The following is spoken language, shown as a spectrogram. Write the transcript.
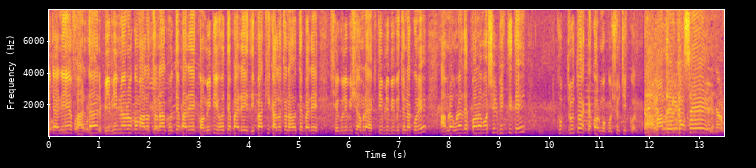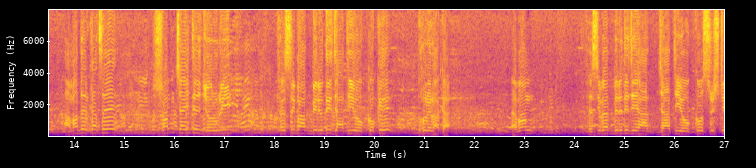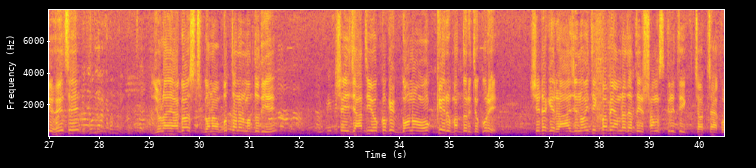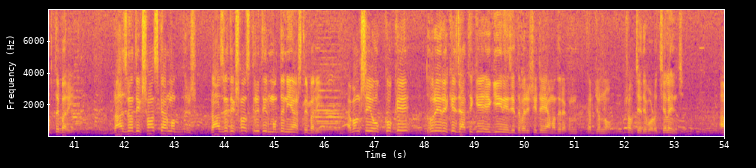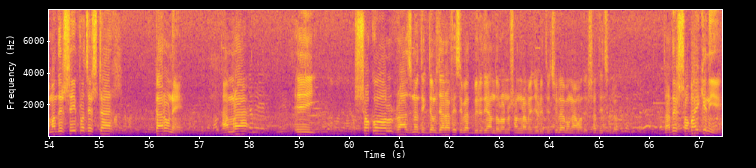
এটা নিয়ে ফার্দার বিভিন্ন রকম আলোচনা হতে পারে কমিটি হতে পারে দ্বিপাক্ষিক আলোচনা হতে পারে সেগুলি বিষয়ে আমরা অ্যাক্টিভলি বিবেচনা করে আমরা ওনাদের পরামর্শের ভিত্তিতে খুব দ্রুত একটা কর্মকৌশল ঠিক করব। আমাদের কাছে আমাদের কাছে সবচাইতে জরুরি ফেসিবাদ বিরোধী জাতীয় ঐক্যকে ধরে রাখা এবং ফেসিবাদ বিরোধী যে জাতীয় ঐক্য সৃষ্টি হয়েছে, জুলাই আগস্ট গণ অভ্যুত্থানের মধ্য দিয়ে সেই জাতীয় ঐক্যকে গণ ঐক্যের মাধ্যরিত করে সেটাকে রাজনৈতিকভাবে আমরা যাতে সাংস্কৃতিক চর্চা করতে পারি, রাজনৈতিক সংস্কার মধ্যে রাজনৈতিক সংস্কৃতির মধ্যে নিয়ে আসতে পারি এবং সেই ঐক্যকে ধরে রেখে জাতিকে এগিয়ে নিয়ে যেতে পারি, সেটাই আমাদের এখনকার জন্য সবচেয়ে বড় চ্যালেঞ্জ আমাদের সেই প্রচেষ্টার কারণে আমরা এই সকল রাজনৈতিক দল যারা ফেসিবাদ বিরোধী আন্দোলন সংগ্রামে জড়িত ছিল এবং আমাদের সাথে ছিল, তাদের সবাইকে নিয়ে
